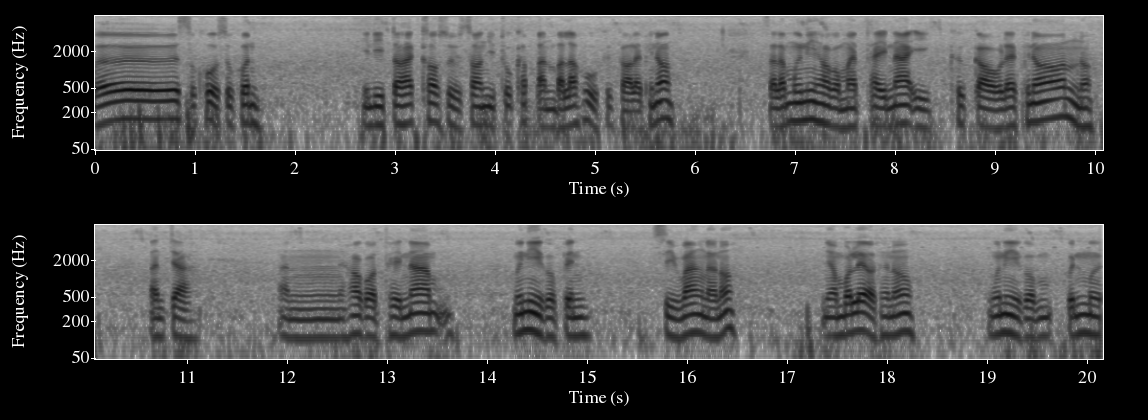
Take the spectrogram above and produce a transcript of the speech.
เบอร์สุขสุขคน ยินดีต้อนรับเข้าสู่ซอนยูทูบขับปันบาลาหูคือเก่าเลยพี่น้องสำหรับมื้อนี้เราก็มาไทยหน้าอีกคือเก่าเลยพี่น้องเนาะหลังจากอันเราก็ไทยหน้ามือนี้ก็เป็นสีว่างแล้วเนาะยังบ่แล้วเท่าเนาะมือนี้ก็เป็นมือ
